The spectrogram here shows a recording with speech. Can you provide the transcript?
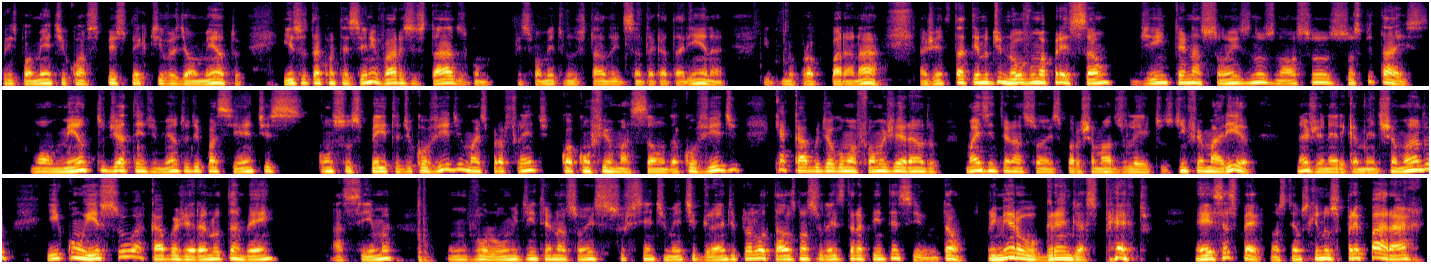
principalmente com as perspectivas de aumento. Isso está acontecendo em vários estados, como, principalmente no estado de Santa Catarina e no próprio Paraná. A gente está tendo de novo uma pressão de internações nos nossos hospitais, um aumento de atendimento de pacientes com suspeita de Covid, mais para frente, com a confirmação da Covid, que acaba de alguma forma gerando mais internações para os chamados leitos de enfermaria, né, genericamente chamando, e com isso acaba gerando também, acima, um volume de internações suficientemente grande para lotar os nossos leitos de terapia intensiva. Então, primeiro grande aspecto é esse aspecto. Nós temos que nos preparar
